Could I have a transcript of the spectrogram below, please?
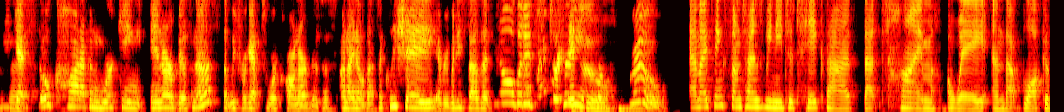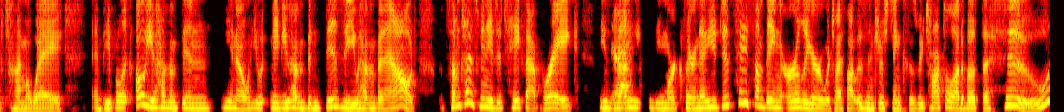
we get so caught up in working in our business that we forget to work on our business. And i know that's a cliche. Everybody says it. No, but it's However, true. it's true. And I think sometimes we need to take that that time away and that block of time away. And people are like, oh, you haven't been, you know, you maybe you haven't been busy, you haven't been out. But sometimes we need to take that break because Yeah. then you can be more clear. Now, you did say something earlier which I thought was interesting because we talked a lot about the who,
